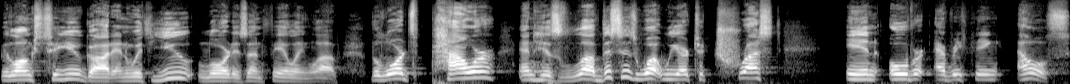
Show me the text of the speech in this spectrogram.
belongs to you, God, and with you, Lord, is unfailing love. The Lord's power and his love. This is what we are to trust in over everything else.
